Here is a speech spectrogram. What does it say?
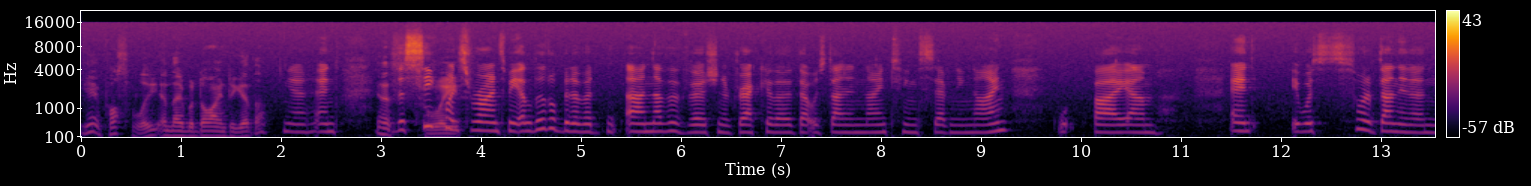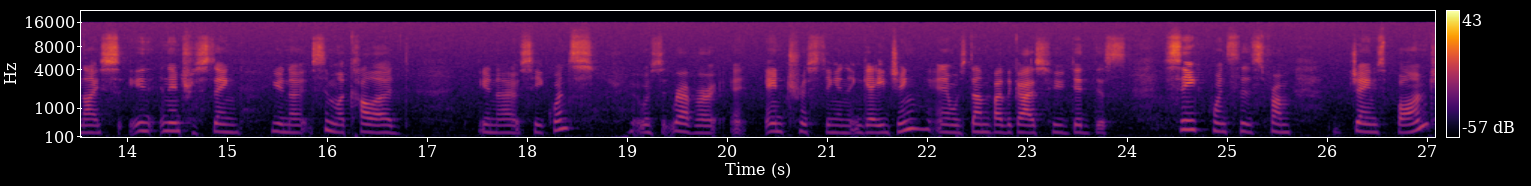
Yeah, possibly, and they were dying together. Yeah, and that's the sweet. sequence reminds me a little bit of a, another version of Dracula that was done in 1979 by um, and it was sort of done in a nice, in, an interesting, you know, similar colored, you know, sequence. It was rather interesting and engaging, and it was done by the guys who did this sequences from James Bond.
